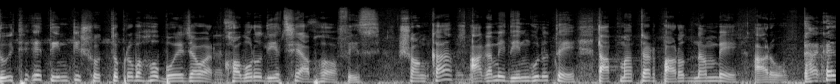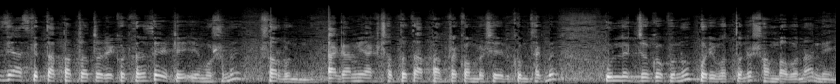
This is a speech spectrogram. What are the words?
দুই থেকে তিনটি শৈত্যপ্রবাহ বয়ে যাওয়ার খবরও দিয়েছে আবহাওয়া অফিস। শঙ্কা আগামী দিনগুলোতে তাপমাত্রার পারদ নামবে আরও। ঢাকায় যে আজকে তাপমাত্রাটা রেকর্ড করা হয়েছে এটি এই মৌসুমে সর্বনিম্ন। আগামী এক সপ্তাহ তাপমাত্রা কম বেশি এরকম থাকবে। উল্লেখযোগ্য কোনো পরিবর্তনের সম্ভাবনা নেই।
